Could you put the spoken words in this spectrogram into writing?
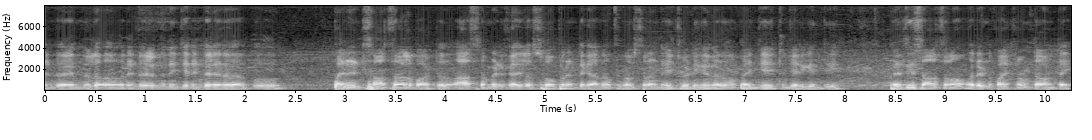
రెండు వేల ఎనిమిదిలో రెండు వేల ఎనిమిది నుంచి రెండు వేల ఇరవై వరకు పన్నెండు సంవత్సరాల పాటు ఆశ్రమ మెడికల్ కాలేజ్లో సూపరింటెంట్గాను ప్రొఫెసర్ అండ్ హెచ్ఓడిగా కూడా పనిచేయడం జరిగింది. ప్రతి సంవత్సరం రెండు ఫంక్షన్లు ఉంటా ఉంటాయి.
